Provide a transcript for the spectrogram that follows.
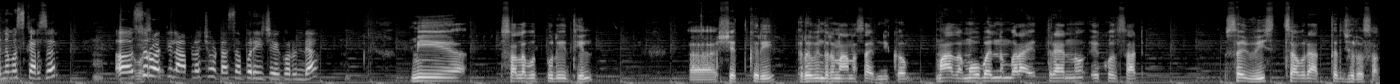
नमस्कार सर. अ, सुरुवातीला आपला छोटासा परिचय करून द्या. मी सलाबतपूर येथील अ, शेतकरी रवींद्र नानासाहेब निकम. माझा मोबाईल नंबर आहे त्र्याण्णव एकोणसाठ सव्वीस चौऱ्याहत्तर झिरो सात.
